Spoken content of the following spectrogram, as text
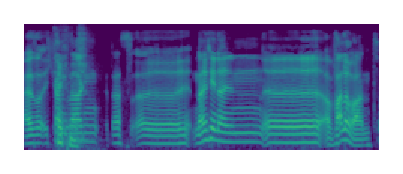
Also ich kann Technisch. sagen, dass äh, 99 äh, Valorant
